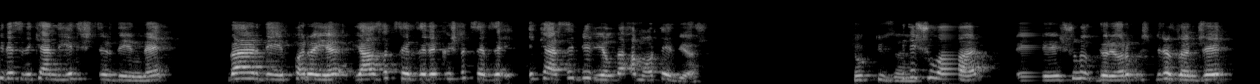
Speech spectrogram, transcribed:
fidesini kendi yetiştirdiğinde verdiği parayı yazlık sebze ve kışlık sebze ekerse bir yılda amorti ediyor. Çok güzel. Bir de şu var, e, şunu görüyorum biraz önce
